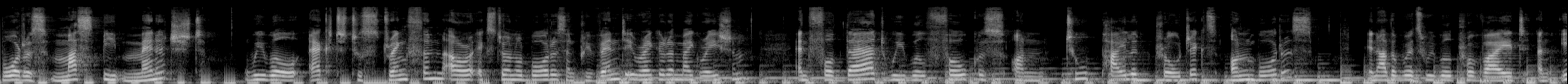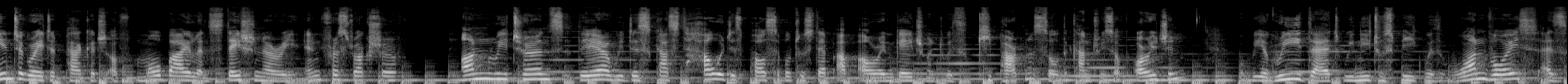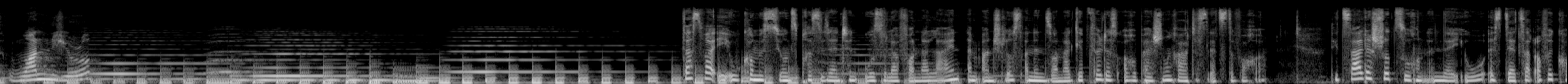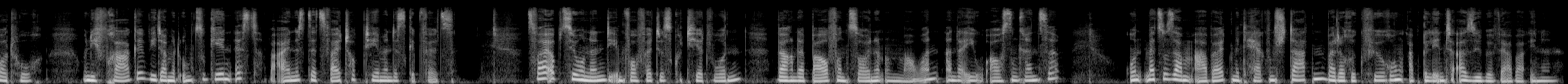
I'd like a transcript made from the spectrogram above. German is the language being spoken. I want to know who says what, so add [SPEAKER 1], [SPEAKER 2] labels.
[SPEAKER 1] borders must be managed. We will act to strengthen our external borders and prevent irregular migration. And for that, we will focus on two pilot projects on borders. In other words, we will provide an integrated package of mobile and stationary infrastructure. On returns, there we discussed how it is possible to step up our engagement with key partners, so the countries of origin. We agreed that we need to speak with one voice as one Europe.
[SPEAKER 2] Das war EU-Kommissionspräsidentin Ursula von der Leyen im Anschluss an den Sondergipfel des Europäischen Rates letzte Woche. Die Zahl der Schutzsuchenden in der EU ist derzeit auf Rekordhoch und die Frage, wie damit umzugehen ist, war eines der zwei Top-Themen des Gipfels. Zwei Optionen, die im Vorfeld diskutiert wurden, waren der Bau von Zäunen und Mauern an der EU-Außengrenze und mehr Zusammenarbeit mit Herkunftsstaaten bei der Rückführung abgelehnter Asylbewerberinnen.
